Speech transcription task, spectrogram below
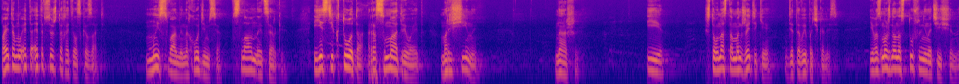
Поэтому это, это все, что я хотел сказать. Мы с вами находимся в славной церкви. И если кто-то рассматривает морщины наши, и что у нас там манжетики где-то выпачкались, и, возможно, у нас туфли не начищены,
